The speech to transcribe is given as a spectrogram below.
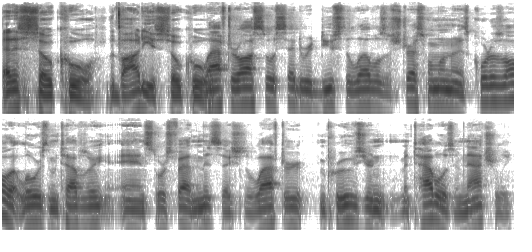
That is so cool. The body is so cool. Laughter also is said to reduce the levels of stress hormone known as cortisol that lowers the metabolism rate and stores fat in the midsection. So, laughter improves your metabolism naturally,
